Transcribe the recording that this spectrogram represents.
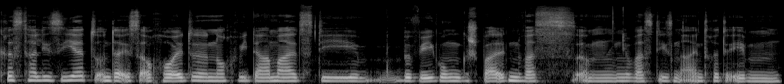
kristallisiert. Und da ist auch heute noch wie damals die Bewegung gespalten, was, ähm, was diesen Eintritt eben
